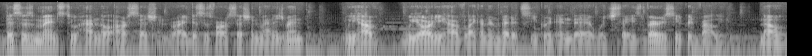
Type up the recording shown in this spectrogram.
this is meant to handle our session, right? This is for our session management. We have we already have like an embedded secret in there which says very secret value. Now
